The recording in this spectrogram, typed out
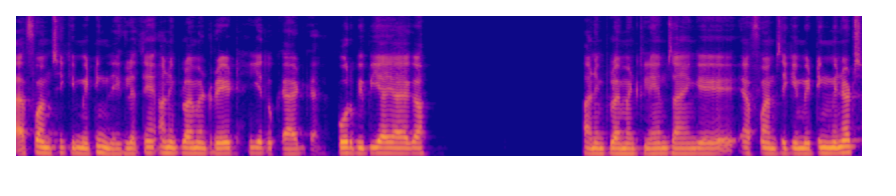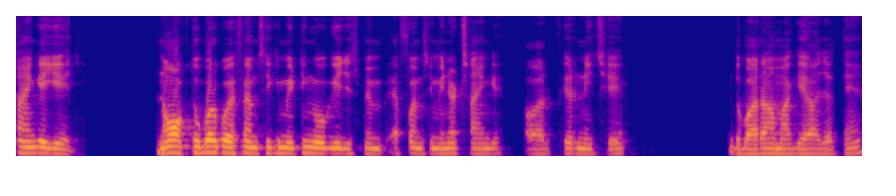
एफओएमसी की मीटिंग देख लेते हैं। अनएम्प्लॉयमेंट रेट ये तो कैड का है कोर पी आएगा। अनएम्प्लॉयमेंट क्लेम्स आएँगे एफओएमसी की मीटिंग मिनट्स आएँगे, ये नौ अक्टूबर को एफओएमसी की मीटिंग होगी, जिसमें एफओएमसी मिनट्स आएँगे, और फिर नीचे दोबारा हम आगे आ जाते हैं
